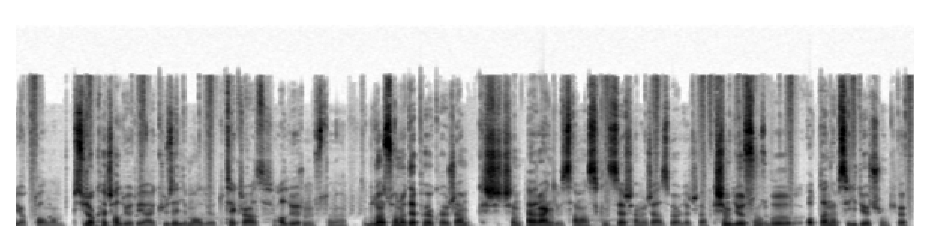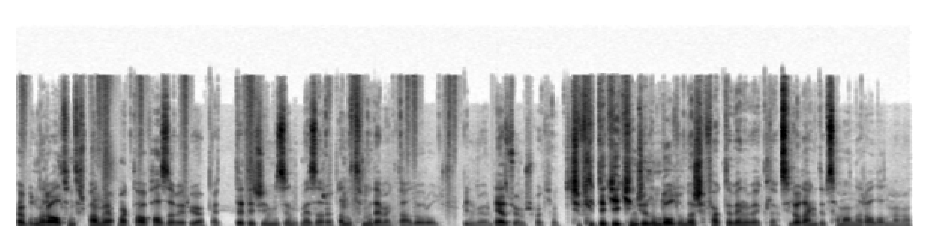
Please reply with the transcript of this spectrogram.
Yok dolmamış. Bir silo kaç alıyordu ya? 250 mi alıyordu? Tekrar alıyorum üstüne. Bundan sonra depoya koyacağım. Kış için herhangi bir saman sıkıntısı yaşamayacağız böylece. Kışın biliyorsunuz bu otların hepsi gidiyor çünkü. Ve bunları altın tırpanla yapmak daha fazla veriyor. Evet, dedeciğimizin mezarı. Anıtımı demek daha doğru olur. Bilmiyorum. Ne yazıyormuş bakayım. Çiftlikteki ikinci yılım dolduğunda şafakta beni bekle. Silodan gidip samanları alalım hemen.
